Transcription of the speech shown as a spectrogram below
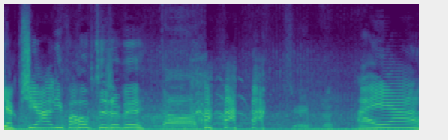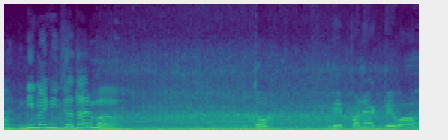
Jak przyjechali fachowcy, żeby... Tak, no. No. A ja, nie ma nic za darmo. To wie pan jak było?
